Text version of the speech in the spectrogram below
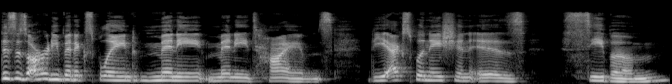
this has already been explained many, many times. The explanation is sebum.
